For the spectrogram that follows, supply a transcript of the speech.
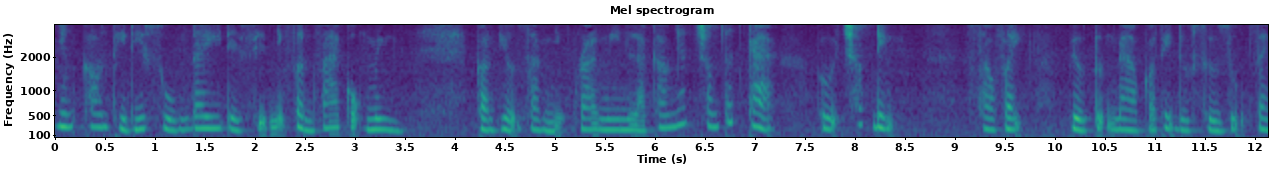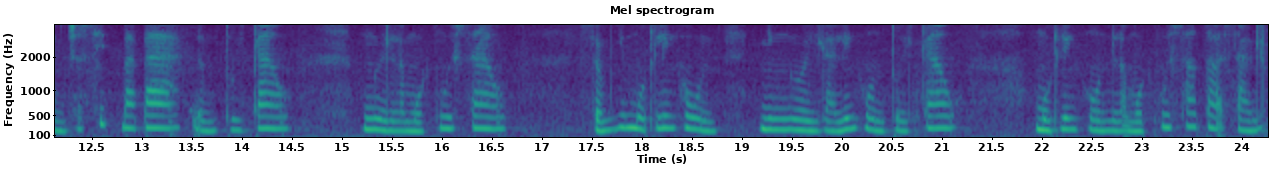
Nhưng con thì đi xuống đây để diễn những phần vai của mình Con hiểu rằng những Brahmin là cao nhất trong tất cả, Ở chóp định. Sao vậy? Biểu tượng nào có thể được sử dụng dành cho Sip Baba đứng tối cao Người là một ngôi sao Giống như một linh hồn, Nhưng người là linh hồn tối cao một linh hồn là một ngôi sao tỏa sáng lấp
